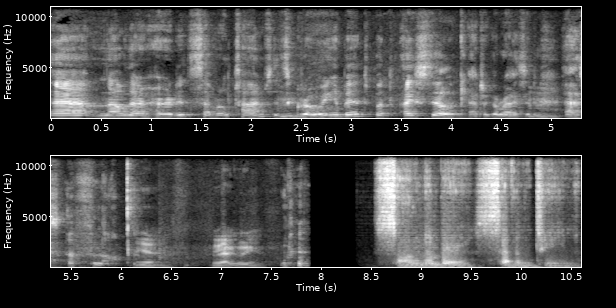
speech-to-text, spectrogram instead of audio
uh, now that I've heard it several times, it's growing a bit, but I still categorize it as a flop. Yeah, we agree. Song number 17.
